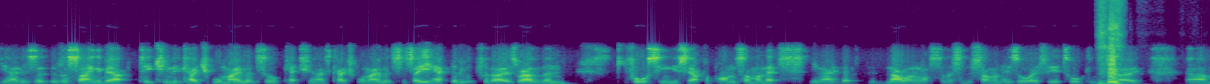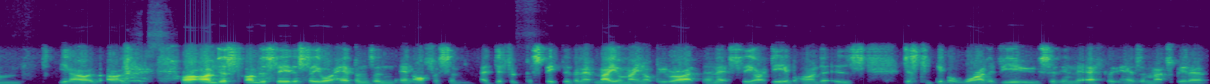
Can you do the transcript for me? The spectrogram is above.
you know, there's a, there's a saying about teaching the coachable moments or catching those coachable moments. And so you have to look for those rather than forcing yourself upon someone that's you know that no one wants to listen to someone who's always there talking. so um, you know, I, am just I'm just there to see what happens and, and offer some a different perspective, and it may or may not be right. And that's the idea behind it is just to give a wider view, so then the athlete has a much better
